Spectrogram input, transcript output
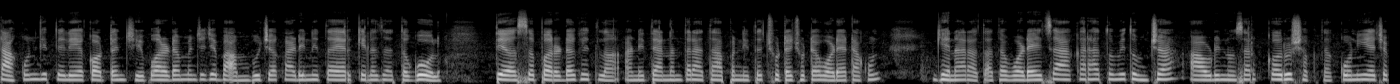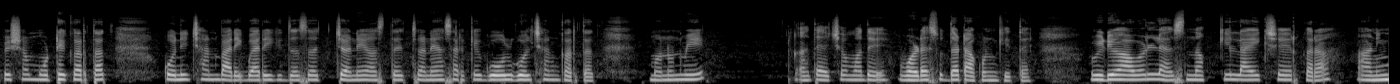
टाकून घेतलेली आहे कॉटनची. परडं म्हणजे जे बांबूच्या काडीने तयार केलं जातं गोल ते असं परडं घेतलं आणि त्यानंतर आता आपण इथं छोट्या छोट्या वड्या टाकून घेणार आहोत. आता वड्याचा आकार हा तुम्ही तुमच्या आवडीनुसार करू शकता. कोणी याच्यापेक्षा मोठे करतात कोणी छान बारीक बारीक जसं चणे असते चण्यासारखे गोल गोल छान करतात. म्हणून मी आता याच्यामध्ये वड्यासुद्धा टाकून घेत. आहे व्हिडिओ आवडल्यास नक्की लाईक शेअर करा. आणि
